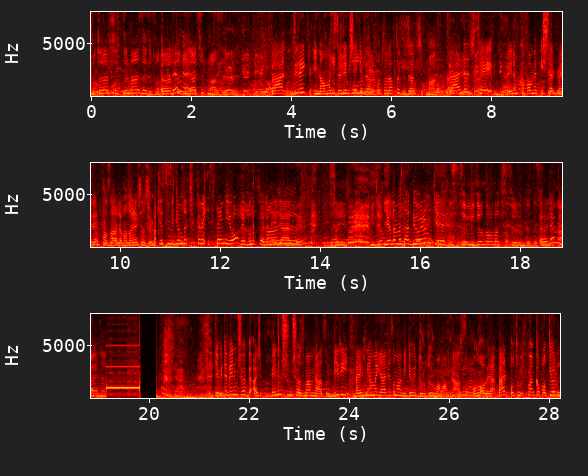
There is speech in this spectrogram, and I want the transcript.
Fotoğraf çektirmez dedi. Fotoğrafta Öyle mi? güzel çıkmaz dedi. Ben direkt inanmak istediğim Büyük şekilde. fotoğrafta güzel çıkmaz dedi. Ben de şey benim kafam hep işletmelerin pazarlamalarına çalışıyor. Kesin videomda çıktı ve istemiyor ve bunu söylemeye Hayır. geldi. Şey, videom Ya da mesela videosunda diyorum ki- iste, videonda olmak istiyorum dedi. sana. Öyle mi? Aynen. Ya bir de benim şöyle bir benim şunu çözmem lazım. Biri benim yanıma geldiği zaman videoyu durdurmamam lazım. Onu öğren. Ben otomatikman kapatıyorum.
